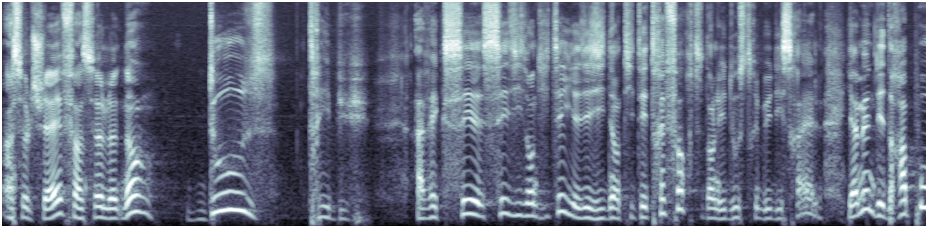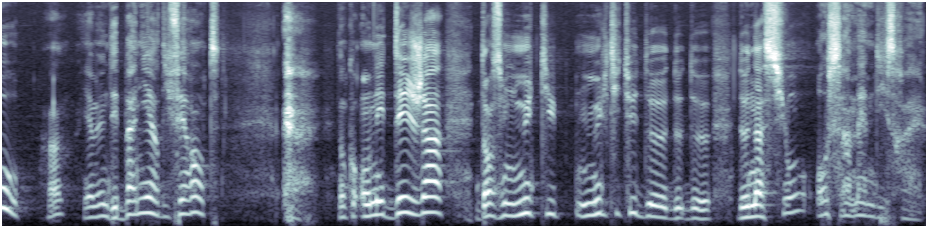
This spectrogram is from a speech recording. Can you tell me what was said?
un seul chef, un seul... Non, douze tribus. Avec ces, identités, il y a des identités très fortes dans les douze tribus d'Israël. Il y a même des drapeaux, hein. il y a même des bannières différentes. Donc on est déjà dans une multitude de, nations au sein même d'Israël.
